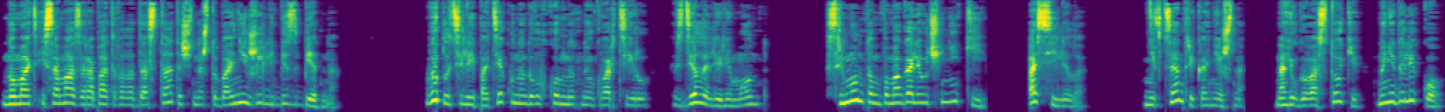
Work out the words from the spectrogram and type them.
но мать и сама зарабатывала достаточно, чтобы они жили безбедно. Выплатили ипотеку на двухкомнатную квартиру, сделали ремонт. С ремонтом помогали ученики, осилила. Не в центре, конечно, на юго-востоке, но недалеко.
